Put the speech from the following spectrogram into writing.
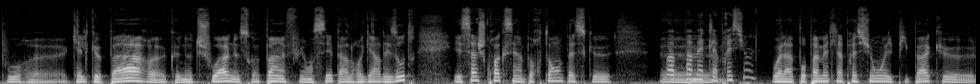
Pour euh, quelque part euh, que notre choix ne soit pas influencé par le regard des autres. Et ça, je crois que c'est important parce que Va pas euh, mettre la pression. voilà, pour pas mettre la pression et puis pas que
